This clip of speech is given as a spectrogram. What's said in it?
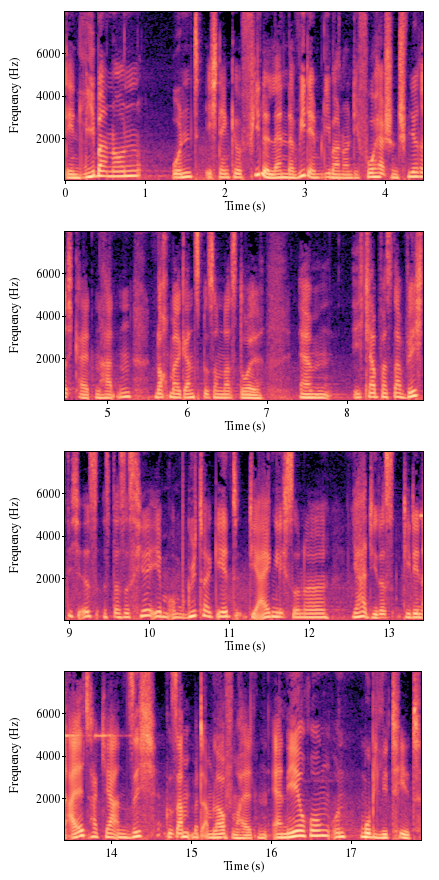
den Libanon und ich denke, viele Länder wie dem Libanon, die vorher schon Schwierigkeiten hatten, nochmal ganz besonders doll. Ähm, ich glaube, was da wichtig ist, ist, dass es hier eben um Güter geht, die eigentlich so eine ja, die, das, die den Alltag ja an sich gesamt mit am Laufen halten. Ernährung und Mobilität.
